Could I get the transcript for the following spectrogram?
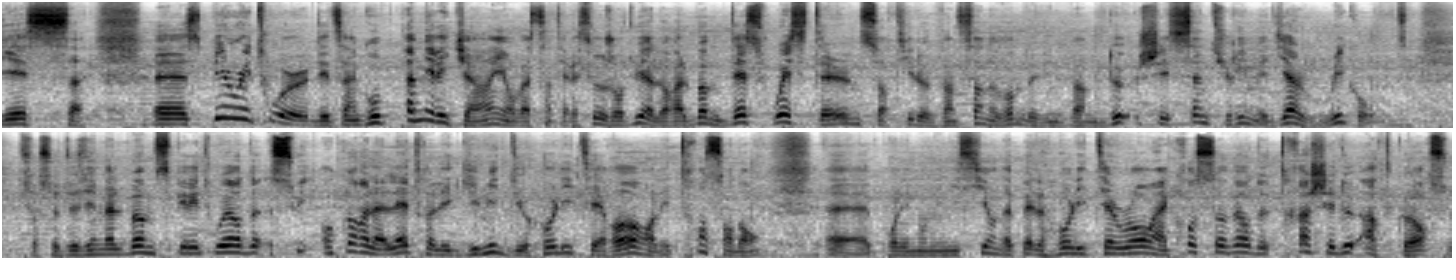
Yes. Euh, Spirit World est un groupe américain et on va s'intéresser aujourd'hui à leur album Death Western sorti le 25 novembre 2022 chez Century Media Records. Sur ce deuxième album, Spirit World suit encore à la lettre les gimmicks du Holy Terror en les transcendant. Euh, pour les non-initiés, on appelle Holy Terror un crossover de trash et de hardcore, se,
